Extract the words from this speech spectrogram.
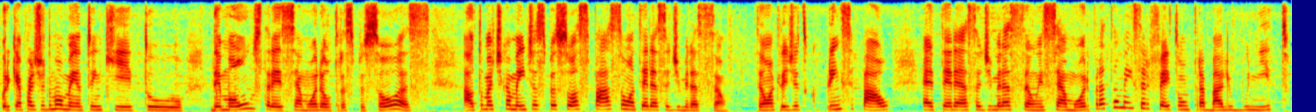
Porque a partir do momento em que tu demonstra esse amor a outras pessoas, automaticamente as pessoas passam a ter essa admiração. Então acredito que o principal é ter essa admiração, esse amor para também ser feito um trabalho bonito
